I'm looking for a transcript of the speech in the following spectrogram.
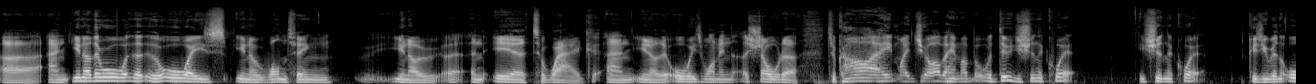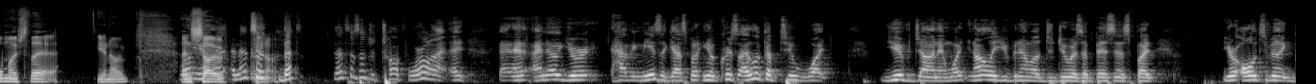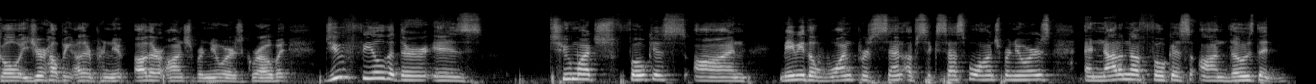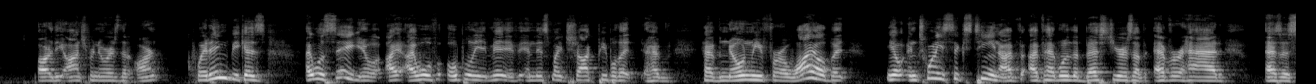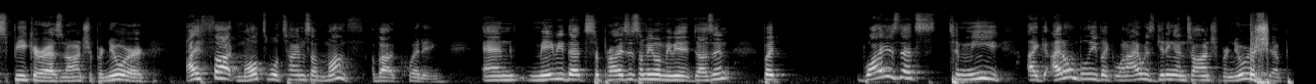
Uh, and you know they're, all, they're always you know wanting you know, uh, an ear to wag, and you know they're always wanting a shoulder to go. Oh, I hate my job. I hate my. But well, dude, you shouldn't have quit. You shouldn't have quit because you were almost there, you know. And well, so and that's a, that's that's a, such a tough world. I, I, I know you're having me as a guest, but you know, Chris, I look up to what you've done and what not only you've been able to do as a business, but your ultimate goal is you're helping other other entrepreneurs grow. But do you feel that there is too much focus on maybe the 1% of successful entrepreneurs and not enough focus on those that are the entrepreneurs that aren't quitting because I will say, you know, I, I will openly admit, and this might shock people that have have known me for a while, but you know, in 2016, I've I've had one of the best years I've ever had as a speaker, as an entrepreneur. I thought multiple times a month about quitting, and maybe that surprises some people, maybe it doesn't. But why is that to me? Like, I don't believe like when I was getting into entrepreneurship,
